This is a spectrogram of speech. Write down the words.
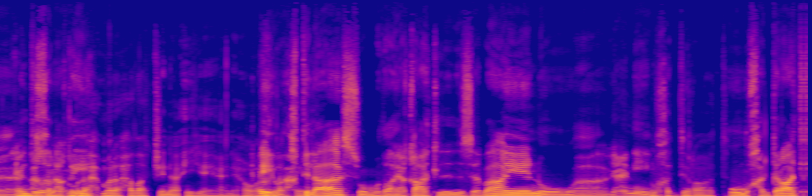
آه عنده أخلاقية. ملاح- ملاحظات جنائية يعني أو أيوه. اختلاس ومضايقات للزباين ويعني مخدرات. ومخدرات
